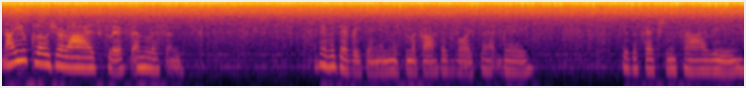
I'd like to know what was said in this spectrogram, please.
Now you close your eyes, Cliff, and listen. There was everything in Mr. MacArthur's voice that day. His affection for Irene,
